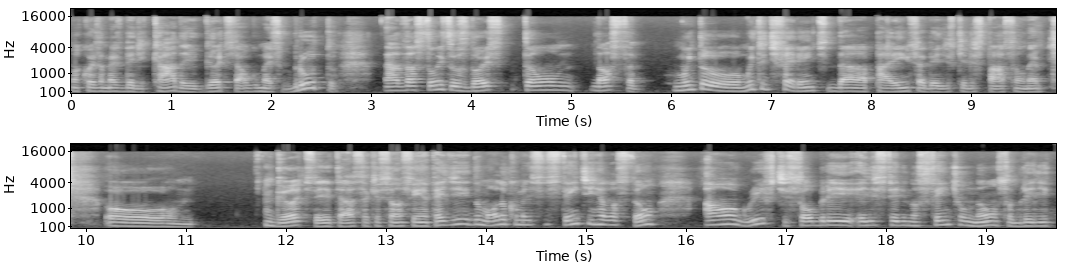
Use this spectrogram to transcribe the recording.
uma coisa mais delicada e o Guts algo mais bruto, as ações dos dois estão, nossa, muito, muito diferentes da aparência deles que eles passam, né? O Guts, ele tem essa questão assim, até de, do modo como ele se sente em relação ao Griffith, sobre ele ser inocente ou não, sobre ele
